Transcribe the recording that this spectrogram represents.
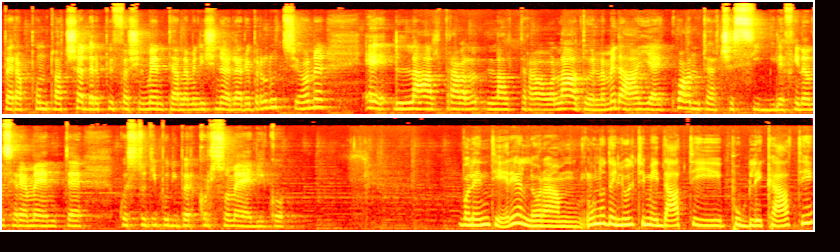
per appunto accedere più facilmente alla medicina della riproduzione e l'altro lato della medaglia è quanto è accessibile finanziariamente questo tipo di percorso medico. Volentieri, allora uno degli ultimi dati pubblicati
